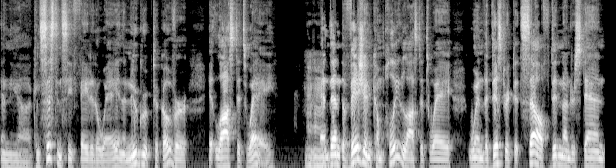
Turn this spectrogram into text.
and the uh, consistency faded away and the new group took over it lost its way. Mm-hmm. and then the vision completely lost its way when the district itself didn't understand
